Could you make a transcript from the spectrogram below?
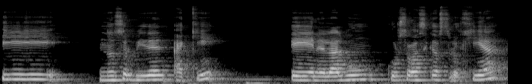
Y no se olviden aquí, en el álbum Curso Básico de Astrología,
